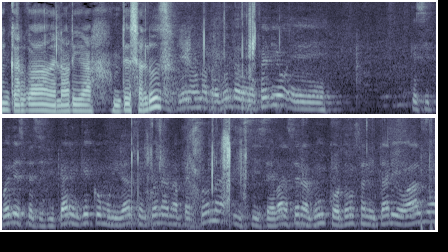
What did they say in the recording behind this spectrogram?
encargada del área de salud. Llega una pregunta, don Ofelio. Eh que si puede especificar en qué comunidad se encuentra la persona y si se va a hacer algún cordón sanitario o algo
